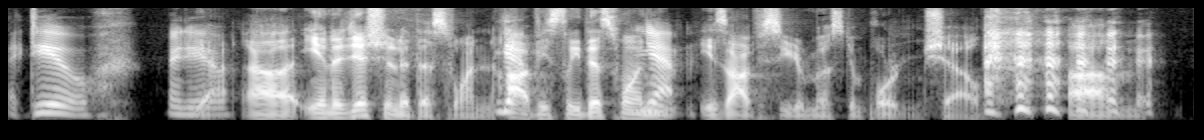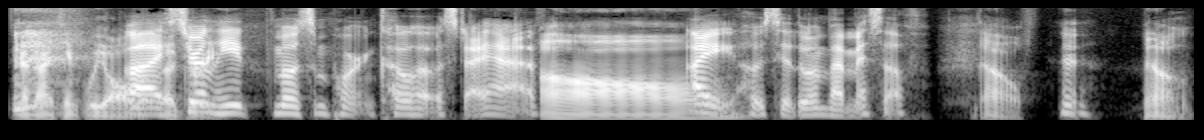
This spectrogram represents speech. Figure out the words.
I do. I do. Yeah. Uh, in addition to this one, Yeah. obviously, this one Yeah. is obviously your most important show. Um, and I think we all Uh, I certainly the most important co-host I have. Oh, I host the other one by myself. no. No,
